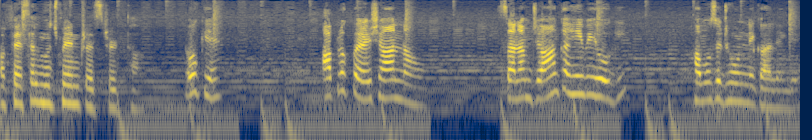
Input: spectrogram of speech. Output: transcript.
और फैसल मुझमें इंटरेस्टेड था। ओके आप लोग परेशान ना हो। सनम जहाँ कहीं भी होगी हम उसे ढूंढ निकालेंगे।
